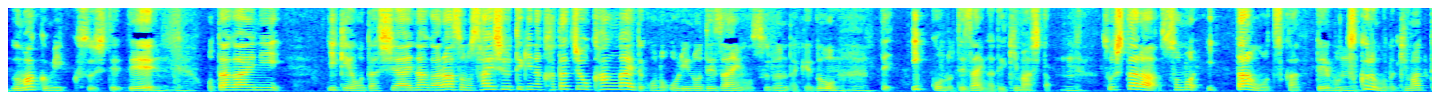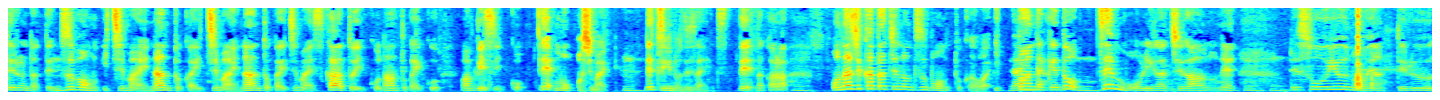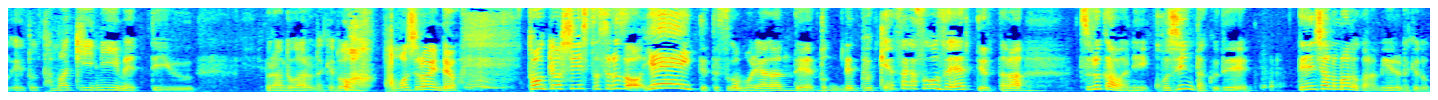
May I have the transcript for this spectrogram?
うまくミックスしてて、うん。お互いに意見を出し合いながらその最終的な形を考えてこの織のデザインをするんだけど、うんで1個のデザインができました。うん。そしたらその一端を使ってもう作るもの決まってるんだって、うん。ズボン1枚なんとか1枚なんとか1枚スカート1個なんとか1個ワンピース1個。でもうおしまい。うん。で次のデザインっつってだからうん。同じ形のズボンとかは一般だけど全部織りが違うのね。うんうん。でそういうのをやってる、えっと玉木ニーメっていうブランドがあるんだけど 面白いんだよ。東京進出するぞイエーイ!って言ってすごい盛り上がって、うんうん。とで物件探そうぜって言ったら、鶴川に個人宅で電車の窓から見えるんだけど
